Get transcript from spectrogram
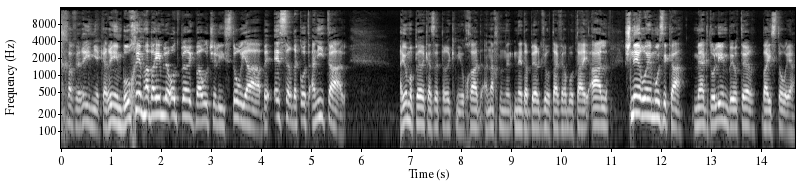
חברים יקרים, ברוכים הבאים לעוד פרק בערוץ של היסטוריה בעשר דקות, אני טל. היום הפרק הזה פרק מיוחד, אנחנו נדבר גבירותיי ורבותיי על שני אירועי מוזיקה מהגדולים ביותר בהיסטוריה.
